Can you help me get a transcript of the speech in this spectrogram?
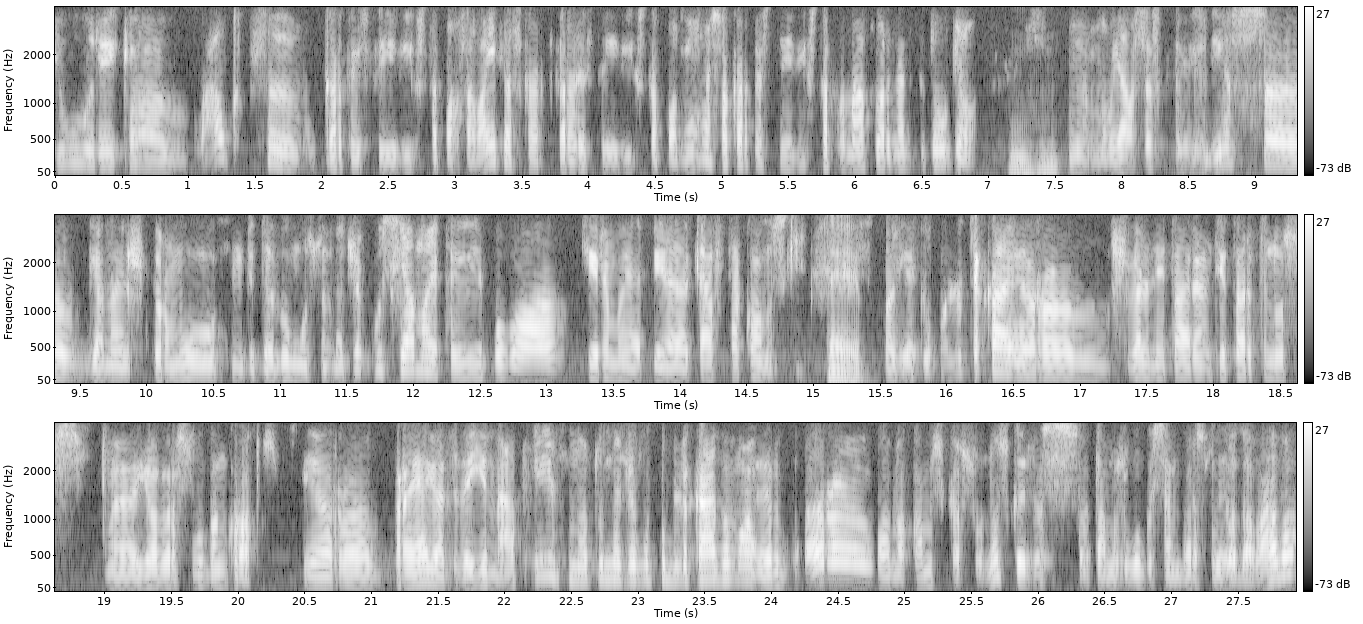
jų reikia laukti. Kartais tai vyksta po savaitės, kart- kartais tai vyksta po mėnesio, kartais tai vyksta po metų ar netgi daugiau. Mhm. Naujausias pavyzdys, e, viena iš pirmų didelių mūsų medžiagų sienoje, tai buvo tyrimai apie Kestą Komskį. Taip. Pagėgių politiką ir, švelniai tariant, įtartinus jo verslų bankrotus. Ir praėjo dviejį metai nuo tų medžiagų publikavimo ir dabar pono Komskio sūnus, kuris tam žlugusiam verslui vadovavo,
